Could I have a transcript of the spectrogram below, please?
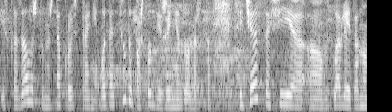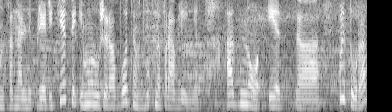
и сказала, что нужна кровь в стране. Вот отсюда пошло движение донорства. Сейчас София э, возглавляет ОНО «Национальные приоритеты», и мы уже работаем в двух направлениях. Одно – это культура,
